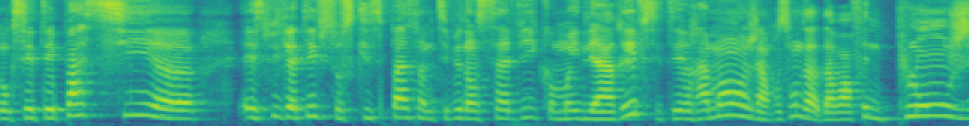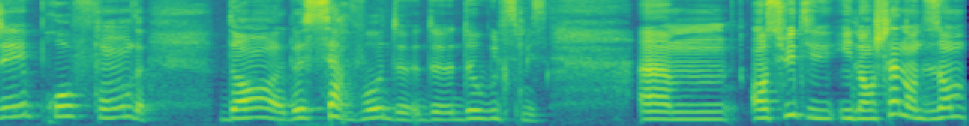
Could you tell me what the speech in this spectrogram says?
Donc c'était pas si euh, explicatif sur ce qui se passe un petit peu dans sa vie, comment il y arrive. C'était vraiment, j'ai l'impression d'avoir fait une plongée profonde dans le cerveau de, de Will Smith. Euh, ensuite, il, il, enchaîne en disant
